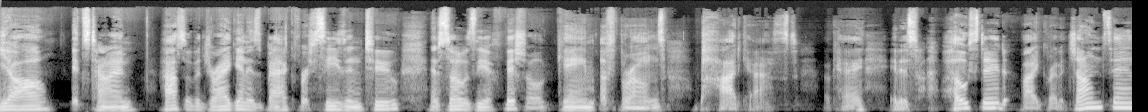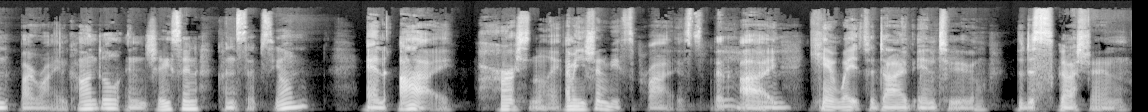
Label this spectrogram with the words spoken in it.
Y'all, it's time. House of the Dragon is back for season two, and so is the official Game of Thrones podcast. Okay. It is hosted by Greta Johnson, by Ryan Condal, and Jason Concepcion. And I personally, I mean, you shouldn't be surprised that mm-hmm. I can't wait to dive into the discussion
